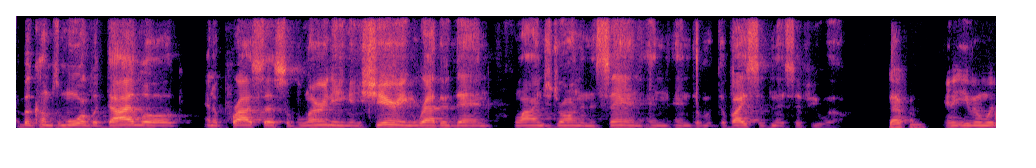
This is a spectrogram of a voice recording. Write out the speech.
it becomes more of a dialogue and a process of learning and sharing rather than lines drawn in the sand and, and divisiveness, if you will. Definitely. And even with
